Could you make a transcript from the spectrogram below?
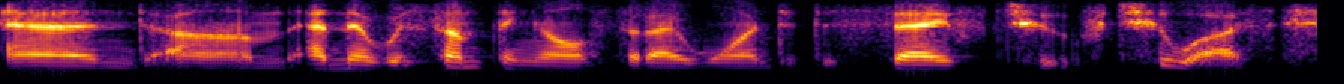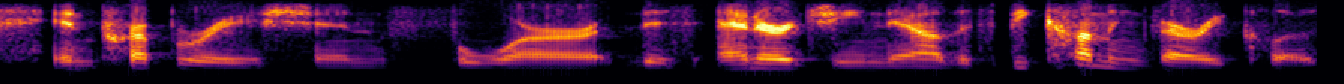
And um, and there was something else that I wanted to say to to us in preparation for this energy now that's becoming very close.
